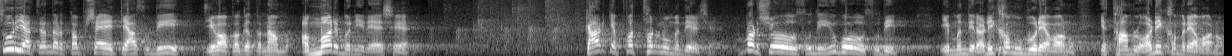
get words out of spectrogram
સૂર્ય ચંદ્ર તપશે ત્યાં સુધી જેવા ભગત નામ અમર બની રહેશે. કારણ કે પથ્થરનું મંદિર છે. વર્ષો સુધી, યુગો સુધી એ મંદિર અડીખમ ઊભું રહેવાનું, એ થાંભલો અડીખમ રહેવાનો.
